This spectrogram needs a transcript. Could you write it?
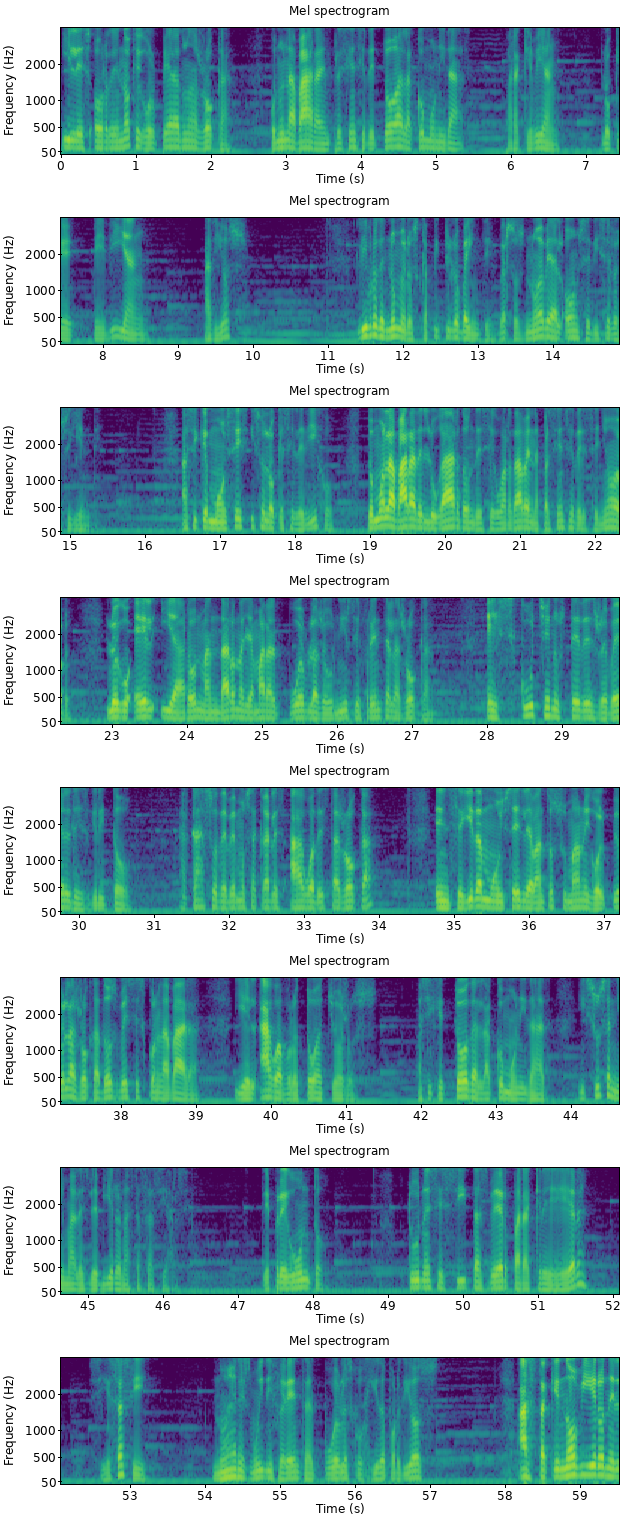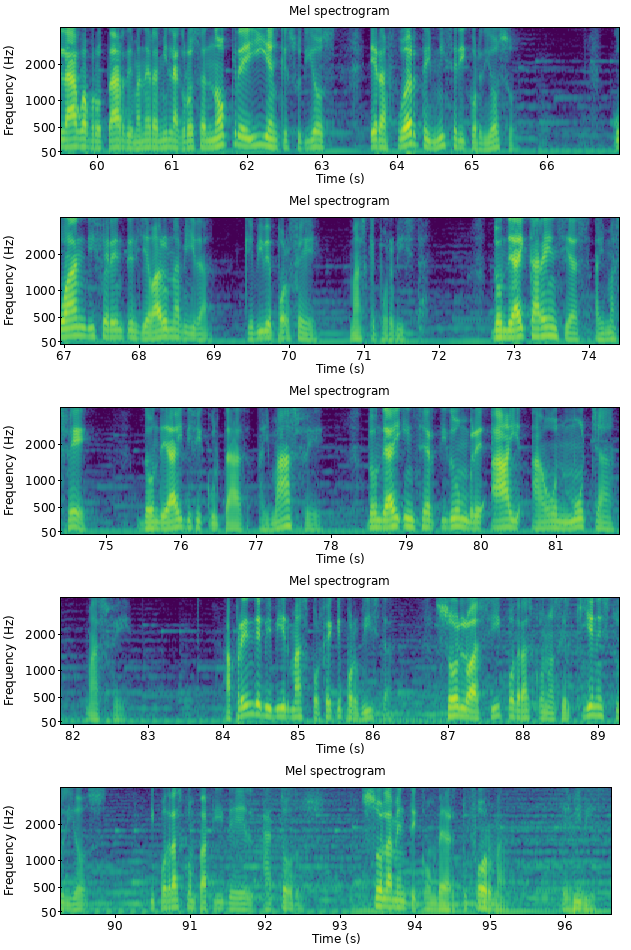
y les ordenó que golpearan una roca con una vara en presencia de toda la comunidad para que vean lo que pedían a Dios. Libro de Números capítulo 20 versos 9 al 11 dice lo siguiente. Así que Moisés hizo lo que se le dijo, tomó la vara del lugar donde se guardaba en la presencia del Señor. Luego él y Aarón mandaron a llamar al pueblo a reunirse frente a la roca. Escuchen ustedes rebeldes, gritó. ¿Acaso debemos sacarles agua de esta roca? Enseguida Moisés levantó su mano y golpeó la roca dos veces con la vara y el agua brotó a chorros. Así que toda la comunidad y sus animales bebieron hasta saciarse. Te pregunto, ¿tú necesitas ver para creer? Si es así, no eres muy diferente al pueblo escogido por Dios. Hasta que no vieron el agua brotar de manera milagrosa, no creían que su Dios era fuerte y misericordioso. Cuán diferente es llevar una vida que vive por fe más que por vista. Donde hay carencias hay más fe. Donde hay dificultad hay más fe. Donde hay incertidumbre hay aún mucha más fe. Aprende a vivir más por fe que por vista. Solo así podrás conocer quién es tu Dios y podrás compartir de Él a todos, solamente con ver tu forma de vivir.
